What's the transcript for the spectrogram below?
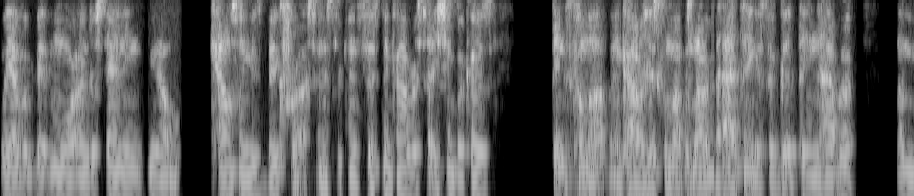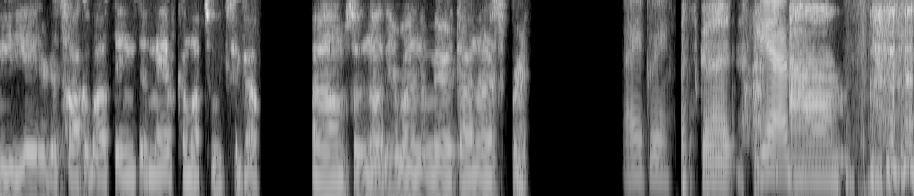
we have a bit more understanding. You know, counseling is big for us and it's a consistent conversation because things come up and conversations come up. It's not a bad thing, it's a good thing to have a, a mediator to talk about things that may have come up two weeks ago. Um, so know that you're running a marathon, not a sprint. I agree. That's good. Yeah. Um,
